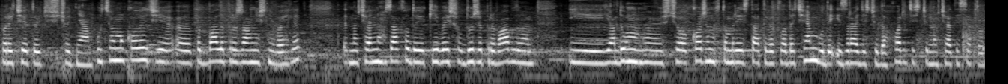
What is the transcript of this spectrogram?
перечитують щодня. У цьому коледжі е, подбали про зовнішній вигляд навчального закладу, який вийшов дуже привабливим. І я думаю, що кожен, хто мріє стати викладачем, буде із радістю та гордістю навчатися тут.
